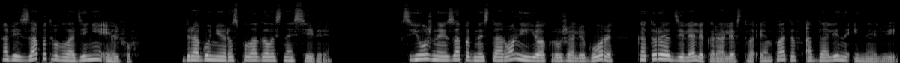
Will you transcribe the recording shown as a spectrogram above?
а весь запад во владении эльфов. Драгония располагалась на севере. С южной и западной сторон ее окружали горы, которые отделяли королевство эмпатов от долины Инельвии.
